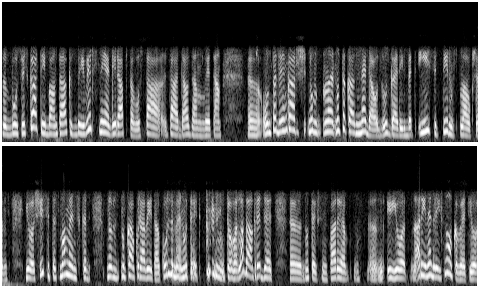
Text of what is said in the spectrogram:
būs viss kārtībā, un tā, kas bija virs sniega, ir apstalus. Tā, tā ir daudzām lietām. Uh, un tad vienkārši nu, nu, nedaudz uzgaidīt, bet īsi pirms plaukšanas. Jo šis ir tas moments, kad nu, nu, kā kurā vietā, kur zemē noteikti to var labāk redzēt, uh, nu, teiksim, pārējā, uh, jo arī nedrīkst nokavēt, jo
